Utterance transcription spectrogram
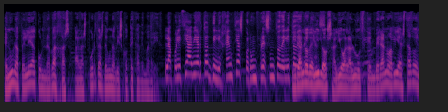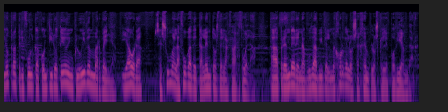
en una pelea con navajas a las puertas de una discoteca de Madrid. La policía ha abierto diligencias por un presunto delito Tirando de del hilo salió a la luz que en verano había estado en otra trifulca con tiroteo incluido en Marbella y ahora se suma la fuga de talentos de la zarzuela, a aprender en Abu Dhabi del mejor de los ejemplos que le podían dar.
